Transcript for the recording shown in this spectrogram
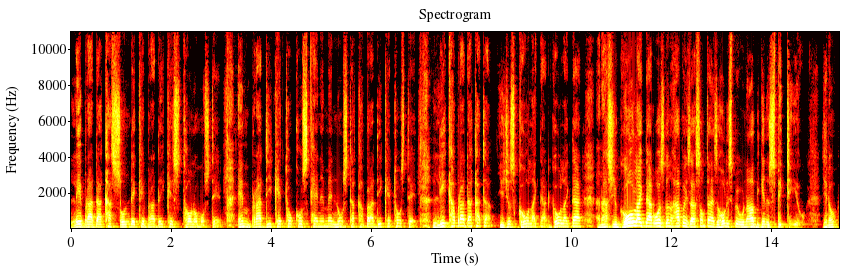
Lebrada kasonde kebrade kestonomoste, embradike tokos keneme nosta kabradike toste, likabrada kata. You just go like that, go like that. And as you go like that, what's going to happen is that sometimes the Holy Spirit will now begin to speak to you. You know,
